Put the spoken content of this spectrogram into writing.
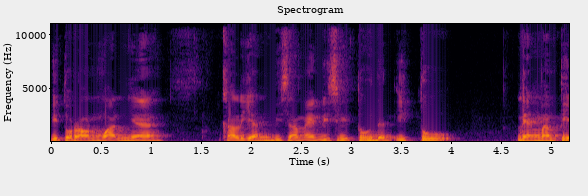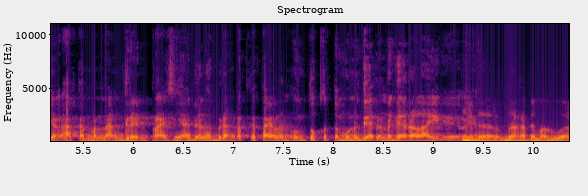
Itu round one-nya. Kalian bisa main di situ dan itu yang nanti yang akan menang grand prize-nya adalah berangkat ke Thailand untuk ketemu negara-negara lain ya. Bener, berangkatnya sama gue.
